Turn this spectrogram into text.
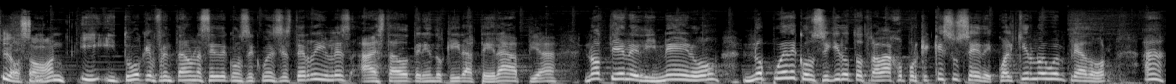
Lo son. Y, y tuvo que enfrentar una serie de consecuencias terribles. Ha estado teniendo que ir a terapia, no tiene dinero, no puede conseguir otro trabajo, porque ¿qué sucede? Cualquier nuevo empleador, ah,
